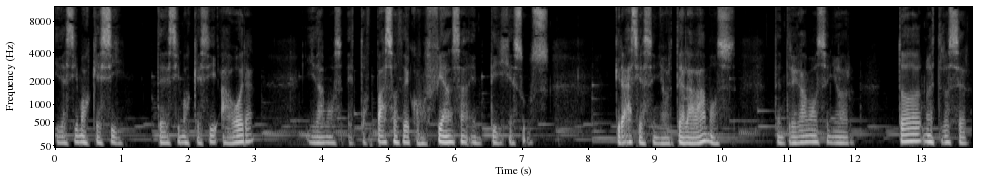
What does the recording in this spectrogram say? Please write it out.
Y decimos que sí, te decimos que sí ahora y damos estos pasos de confianza en ti, Jesús. Gracias, Señor, te alabamos, te entregamos, Señor, todo nuestro ser.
